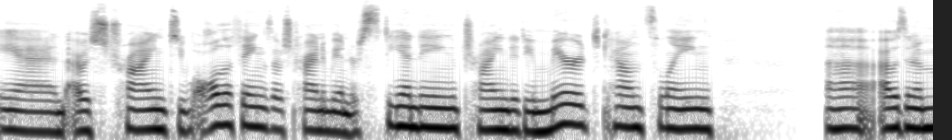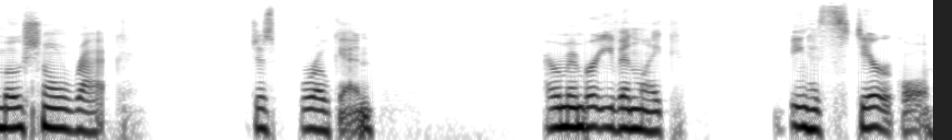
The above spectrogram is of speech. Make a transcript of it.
And I was trying to do all the things. I was trying to be understanding, trying to do marriage counseling. Uh, I was an emotional wreck, just broken. I remember even like being hysterical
